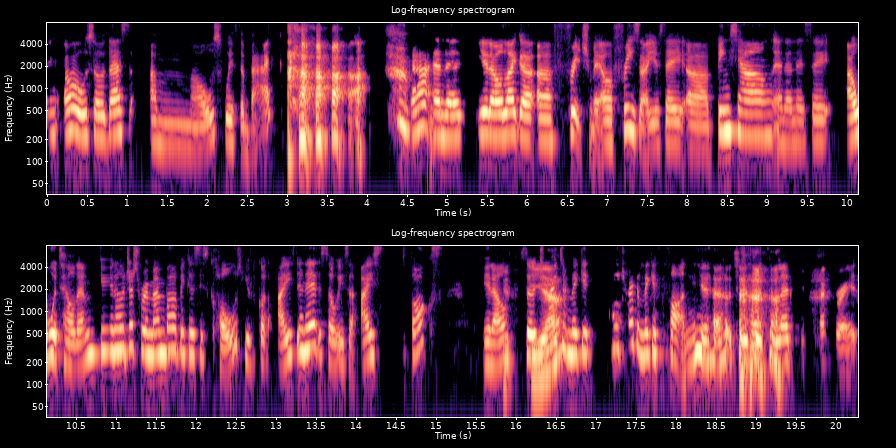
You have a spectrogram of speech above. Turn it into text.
think, oh, so that's a mouse with a back. yeah, and then you know, like a, a fridge or a freezer, you say uh 冰箱, and then they say, I would tell them, you know, just remember because it's cold, you've got ice in it, so it's an ice box, you know. So yeah. try to make it, try to make it fun, you know, to, to, to let them separate.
